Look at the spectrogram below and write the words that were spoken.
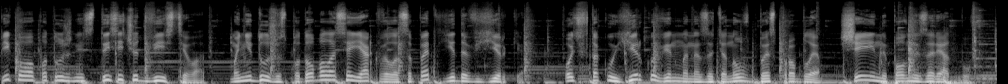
пікова потужність 1200 Вт. Мені дуже сподобалося, як велосипед їде в гірки. Ось в таку гірку він мене затягнув без проблем. Ще й неповний заряд був.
